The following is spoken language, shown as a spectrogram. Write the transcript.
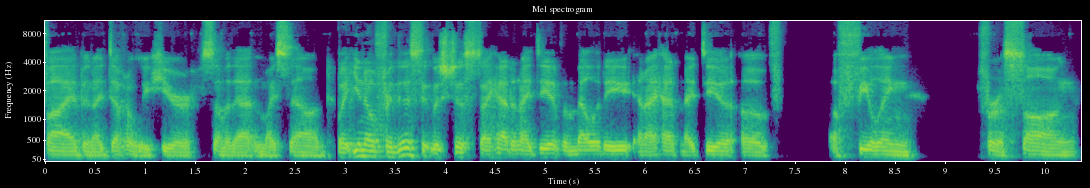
vibe. And I definitely hear some of that in my sound. But you know, for this, it was just I had an idea of a melody and I had an idea of a feeling for a song.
